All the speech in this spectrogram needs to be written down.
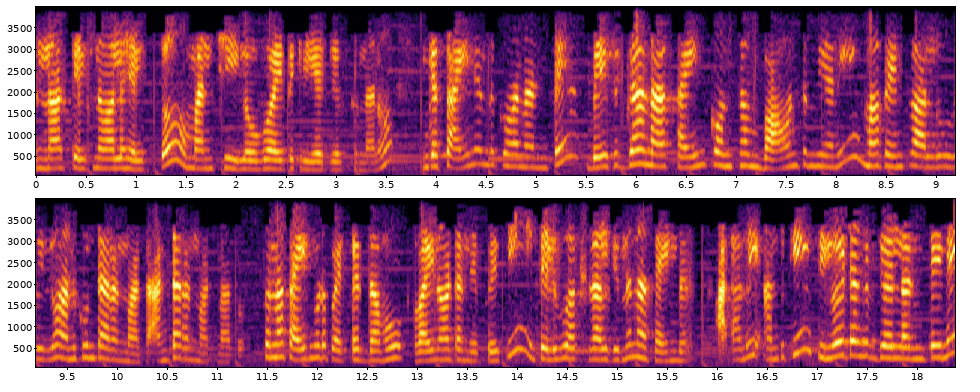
నాకు తెలిసిన వాళ్ళ హెల్ప్తో మంచి లోగో అయితే క్రియేట్ చేసుకున్నాను. ఇంకా సైన్ ఎందుకు అని అంటే బేసిక్గా నా సైన్ కొంచెం బాగుంటుంది అని మా ఫ్రెండ్స్ వాళ్ళు వీళ్ళు అనుకుంటారనమాట అంటారనమాట నాతో. సో నా సైన్ కూడా పెట్టేద్దాము వై నాట్ అని చెప్పేసి తెలుగు అక్షరాల కింద నా సైన్ అది అందుకే సిల్వర్ టంగడ్ గర్ల్ అంటేనే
